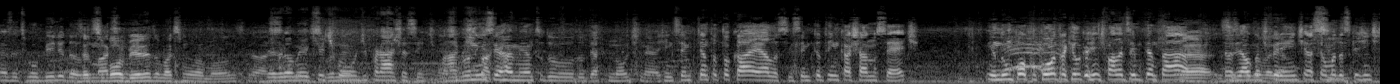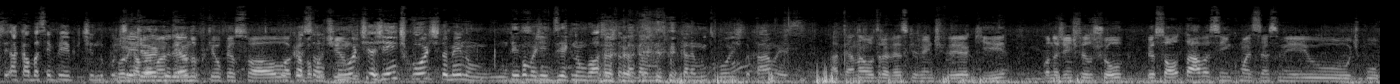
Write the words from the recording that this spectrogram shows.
É, Zetsubo Billy do, A do Máximo. Billy do Maximum Hormones. Já virou meio que tipo de praxe, assim. Tipo, ah, Segundo tipo, encerramento do, do Death Note, né? A gente sempre tenta tocar ela, assim, sempre tenta encaixar no set. Indo um pouco contra aquilo que a gente fala de sempre tentar É, trazer sempre algo diferente. Essa é uma das que a gente acaba sempre repetindo porque, Porque Acaba a mantendo guria- porque o pessoal o acaba pessoal curtindo. curte, a gente curte também. Não, não tem como a gente dizer que não gosta de tocar aquela música porque ela é muito boa de tocar, mas Até na outra vez que a gente veio aqui, quando a gente fez o show, o pessoal tava assim com uma distância meio, tipo,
